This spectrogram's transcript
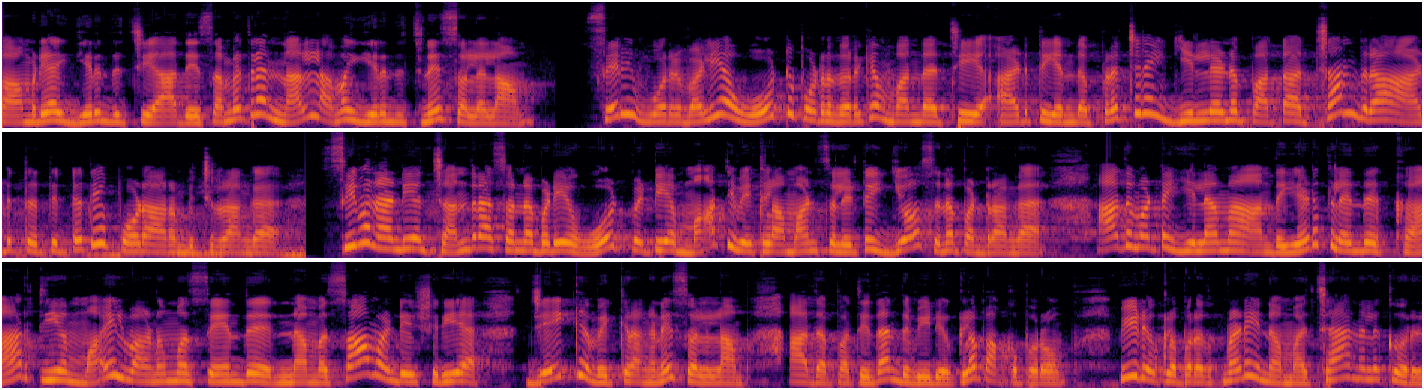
காமெடியாக இருந்துச்சு. அதே சமயத்தில் நல்லாவும் இருந்துச்சுன்னே சொல்லலாம். சரி ஒரு வழியாக ஓட்டு போடுறது வரைக்கும் வந்தாச்சு. அடுத்து எந்த பிரச்சனையும் இல்லைன்னு பார்த்தா சந்திரா அடுத்த திட்டத்தையும் போட ஆரம்பிச்சிடுறாங்க. சிவனாண்டியன் சந்திரா சொன்னபடியே ஓட் பெட்டியை மாற்றி வைக்கலாமான்னு சொல்லிட்டு யோசனை பண்ணுறாங்க அது மட்டும் இல்லாமல் அந்த இடத்துலேருந்து கார்த்தியும் மயில் வாகனமும் சேர்ந்து நம்ம சாமுண்டேஸ்வரியை ஜெயிக்க வைக்கிறாங்கன்னே சொல்லலாம். அதை பற்றி தான் இந்த வீடியோக்குள்ளே பார்க்க போகிறோம் வீடியோக்குள்ளே போகிறதுக்கு முன்னாடி நம்ம சேனலுக்கு ஒரு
